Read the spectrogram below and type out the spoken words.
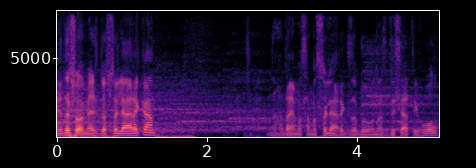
Не дійшов м'яч до Солярика. Нагадаємо, саме Солярик забив у нас 10-й гол.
